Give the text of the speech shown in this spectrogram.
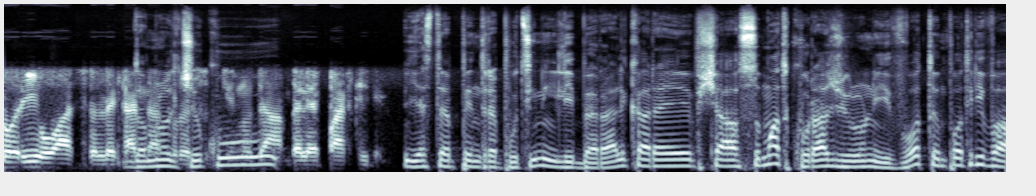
dori o astfel de Domnul Ciucu de ambele partide. este printre puținii liberali care și-a asumat curajul unui vot împotriva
